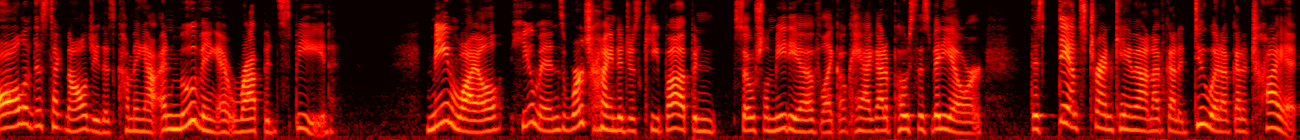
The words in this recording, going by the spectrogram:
all of this technology that's coming out and moving at rapid speed. Meanwhile, humans, we're trying to just keep up in social media of like, okay, I got to post this video or this dance trend came out and I've got to do it. I've got to try it.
